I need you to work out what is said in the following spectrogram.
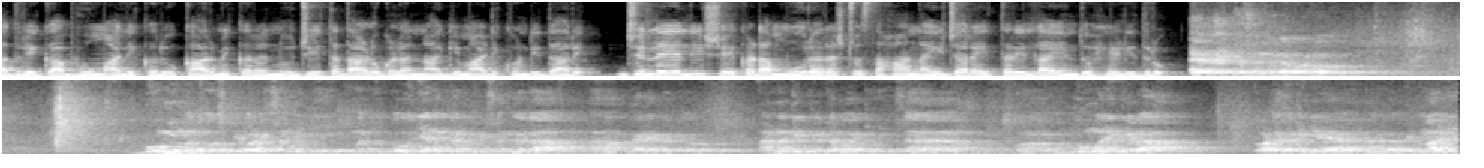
ಆದ್ರೀಗ ಭೂಮಾಲೀಕರು ಕಾರ್ಮಿಕರನ್ನು ಜೀತದಾಳುಗಳನ್ನಾಗಿ ಮಾಡಿಕೊಂಡಿದ್ದಾರೆ. ಜಿಲ್ಲೆಯಲ್ಲಿ ಶೇಕಡ ಮೂರರಷ್ಟು ಸಹ ನೈಜ ರೈತರಿಲ್ಲ ಎಂದು ಹೇಳಿದರು. ಭೂಮಿ ಮತ್ತು ವಸ್ತು ಸಮಿತಿ ಮತ್ತು ಬಹುಜನ ಕಾರ್ಮಿಕ ಸಂಘದ ಕಾರ್ಯಕರ್ತರು ಅನಧಿಕೃತವಾಗಿ ಭೂಮಾಲೀಕರ ತೋಟಗಳಿಗೆ ಮಾಡಿ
